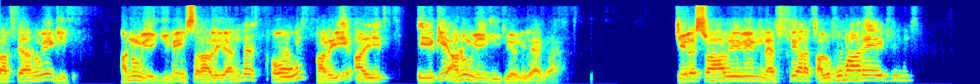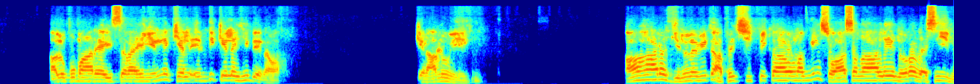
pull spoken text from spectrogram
ප්‍රත්‍යානුවේගීද? අනුවේගීනේ ඉස්සරහ ලියන්න. ඔව් හරි. අයි ඒකේ අනුවේගී කියලා ලියගන්න. කෙල ශ්‍රාව්‍ය වෙන්නේ නැත්තේ අර කලු කුමාරයා ඉදින්නේ. කලු කුමාරයා ඉස්සරහින් ඉන්නේ කෙල එද්දි කෙල හිදෙනවා. කියන අනුවේගී. ආහාර ගිලන විට අපේක්ෂිකාව මගින් ශ්වාසනාලයේ දොර වැසීම.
